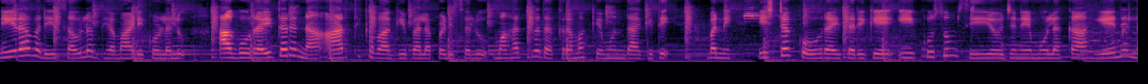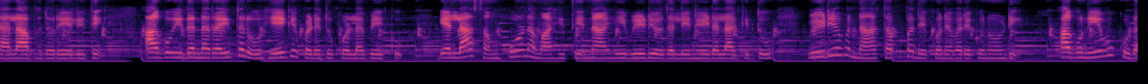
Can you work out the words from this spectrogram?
ನೀರಾವರಿ ಸೌಲಭ್ಯ ಮಾಡಿಕೊಳ್ಳಲು ಹಾಗೂ ರೈತರನ್ನ ಆರ್ಥಿಕವಾಗಿ ಬಲಪಡಿಸಲು ಮಹತ್ವದ ಕ್ರಮಕ್ಕೆ ಮುಂದಾಗಿದೆ. ಬನ್ನಿ, ಇಷ್ಟಕ್ಕೂ ರೈತರಿಗೆ ಈ ಕುಸುಮ್ ಸಿ ಯೋಜನೆ ಮೂಲಕ ಏನೆಲ್ಲ ಲಾಭ ದೊರೆಯಲಿದೆ? ಹಾಗೂ ಇದನ್ನು ರೈತರು ಹೇಗೆ ಪಡೆದುಕೊಳ್ಳಬೇಕು? ಎಲ್ಲ ಸಂಪೂರ್ಣ ಮಾಹಿತಿಯನ್ನು ಈ ವಿಡಿಯೋದಲ್ಲಿ ನೀಡಲಾಗಿದ್ದು, ವಿಡಿಯೋವನ್ನು ತಪ್ಪದೆ ಕೊನೆವರೆಗೂ ನೋಡಿ. ಹಾಗೂ ನೀವು ಕೂಡ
